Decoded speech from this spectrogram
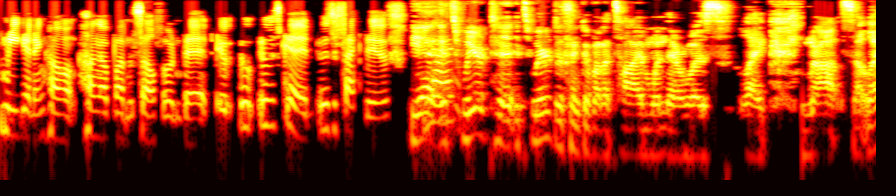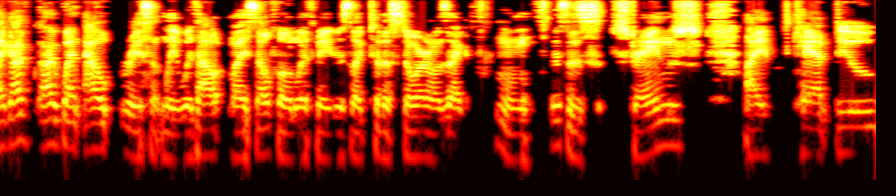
me getting hung, hung up on the cell phone bit. It, it, it was good. It was effective. Yeah, Yeah. it's weird to it's weird to think about a time when there was like not so like I I went out recently without my cell phone with me, just like to the store and was like, hmm, this is strange. I can't do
